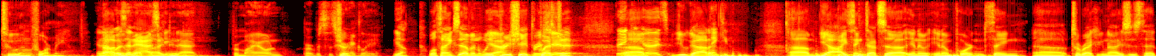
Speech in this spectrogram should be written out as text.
to and for me. Mm-hmm. And I wasn't what I asking that for my own purposes, Sure. frankly. Yeah. Well, thanks, Evan. We Yeah. appreciate the Appreciate question. it. Thank Uh, you, guys. You got it. Thank you. Um, yeah, I think that's uh, an, an important thing uh, to recognize is that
